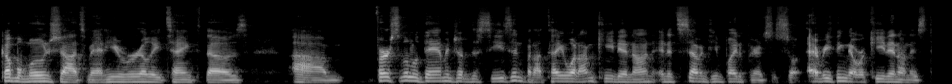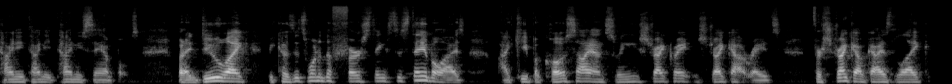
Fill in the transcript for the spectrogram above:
couple moonshots, man. He really tanked those. Um, first little damage of the season, but I'll tell you what I'm keyed in on, and it's 17 plate appearances. So everything that we're keyed in on is tiny, tiny, tiny samples. But I do like because it's one of the first things to stabilize. I keep a close eye on swinging strike rate and strikeout rates for strikeout guys like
